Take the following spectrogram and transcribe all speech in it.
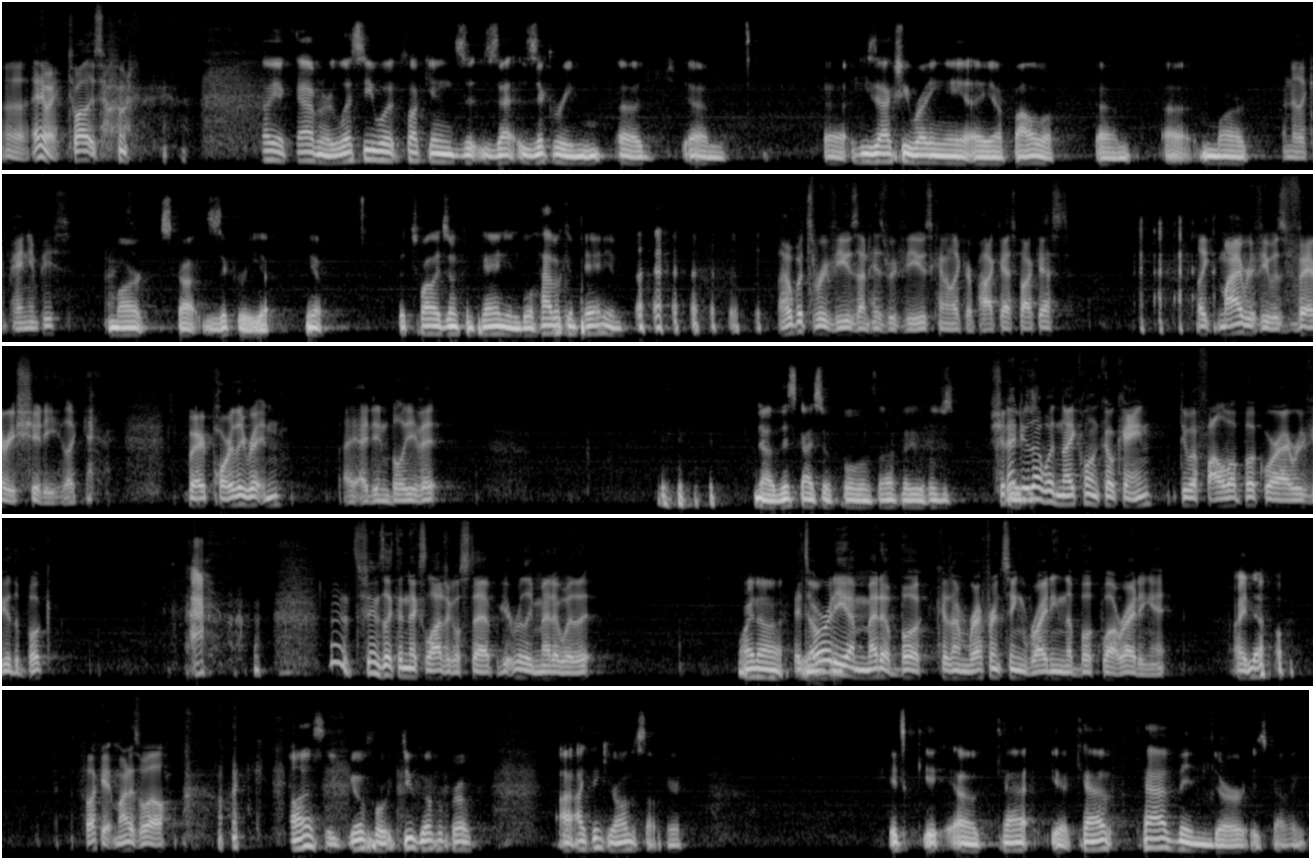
Uh, anyway, Twilight Zone. Oh yeah, Kavner. Let's see what fucking Z- Z- Zicree. Uh, um, uh, he's actually writing a, a, follow up. Um, uh, Mark Another companion piece. Marc Scott Zicree. Yep, yep. The Twilight Zone companion will have a companion. I hope it's reviews on his reviews, kind of like our podcast podcast. like my review was very shitty, like very poorly written. I, I didn't believe it. no, this guy's so full of stuff. He'll just. Should I do that with Nyquil and cocaine? Do a follow up book where I review the book? it seems like the next logical step. Get really meta with it. Why not? It's already a meta book because I'm referencing writing the book while writing it. I know. Fuck it, might as well. Honestly, go for it. Do go for broke. I, I think you're onto something here. It's it, uh, Cat, yeah, Cav, Cavender is coming.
